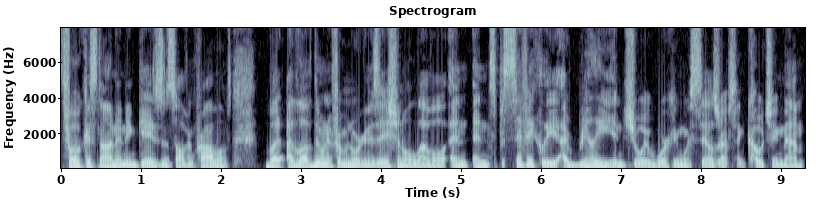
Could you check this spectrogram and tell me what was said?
focused on and engaged in solving problems but I love doing it from an organizational level. And, and specifically, I really enjoy working with sales reps and coaching them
